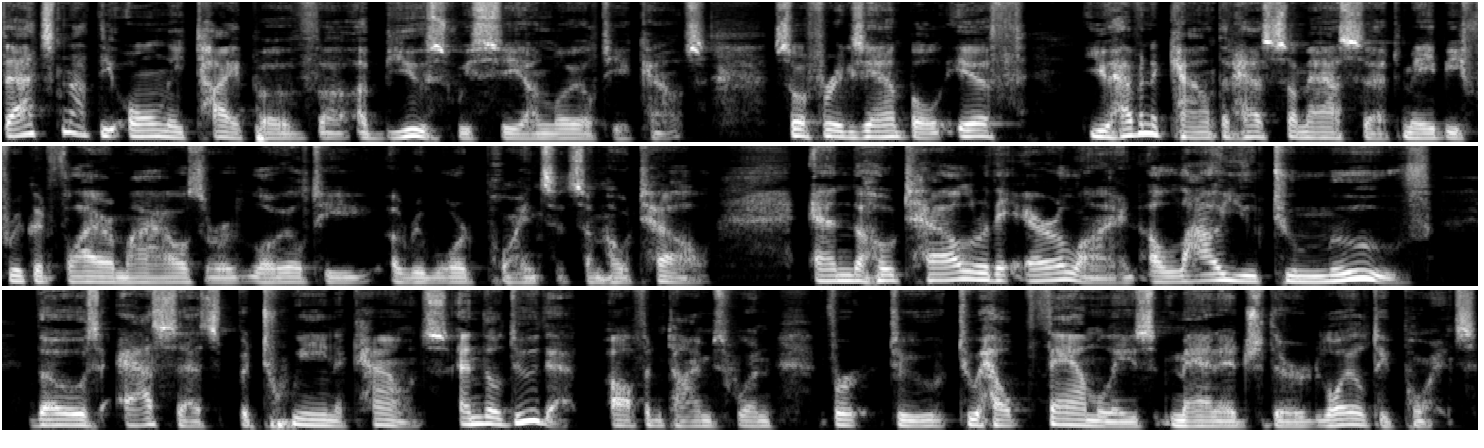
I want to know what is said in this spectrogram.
that's not the only type of uh, abuse we see on loyalty accounts. So, for example, if you have an account that has some asset, maybe frequent flyer miles or loyalty uh, reward points at some hotel, and the hotel or the airline allow you to move those assets between accounts. And they'll do that oftentimes when for to to help families manage their loyalty points.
